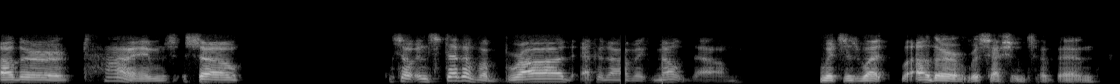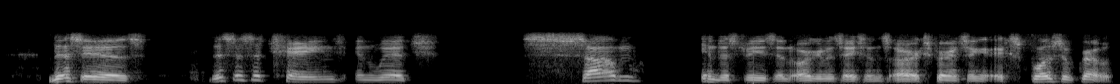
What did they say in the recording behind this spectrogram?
other times. So so instead of a broad economic meltdown, which is what other recessions have been, this is this is a change in which some industries and organizations are experiencing explosive growth,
